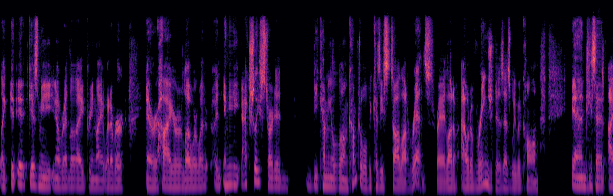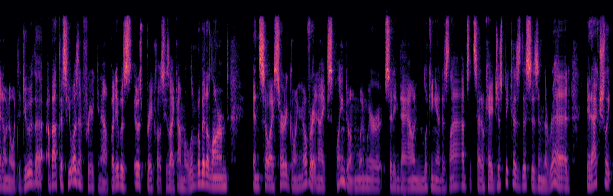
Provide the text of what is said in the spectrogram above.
Like it, it gives me, you know, red light, green light, whatever, or high or low or whatever." And, and he actually started becoming a little uncomfortable because he saw a lot of reds, right? A lot of out of ranges, as we would call them. And he said, "I don't know what to do that, about this." He wasn't freaking out, but it was it was pretty close. He's like, "I'm a little bit alarmed." And so I started going over it and I explained to him when we were sitting down and looking at his labs, it said, okay, just because this is in the red, it actually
